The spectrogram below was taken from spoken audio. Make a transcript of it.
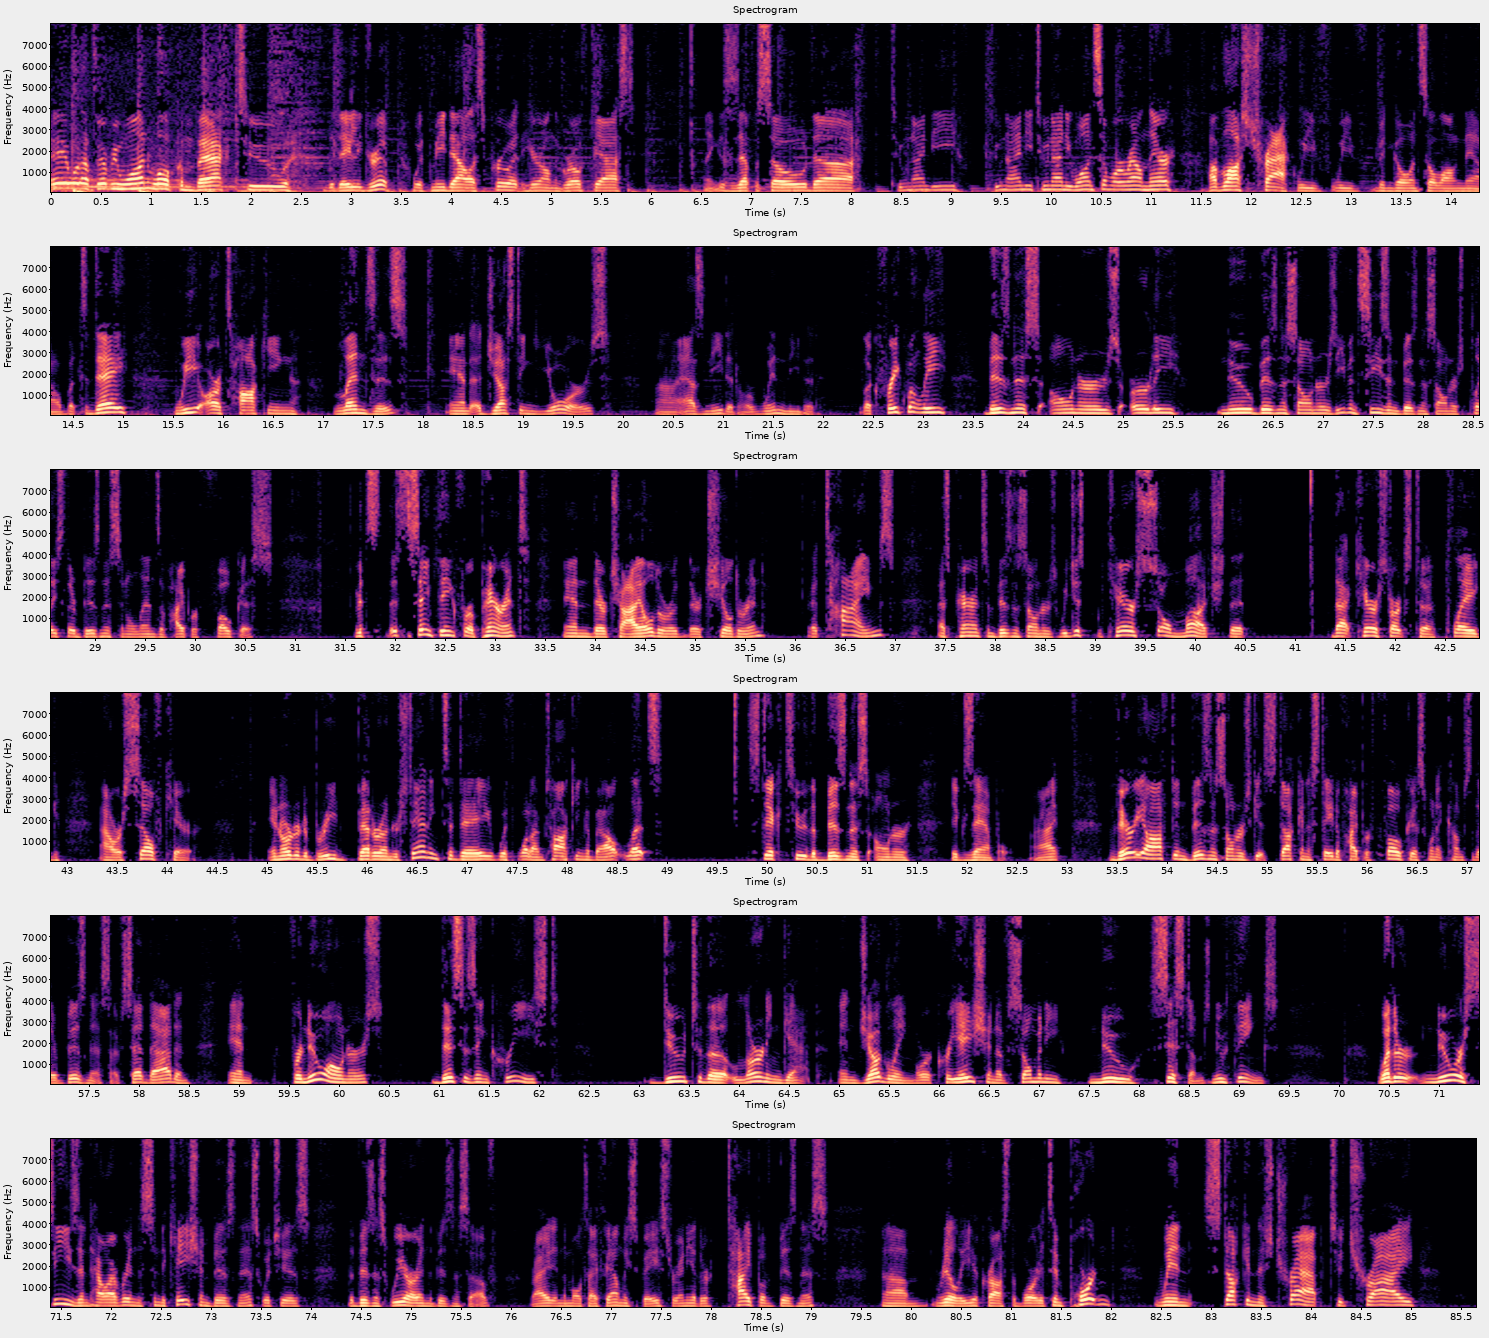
Hey, what up, everyone? Welcome back to the Daily Drip with me, Dallas Pruitt, here on the Growthcast. I think this is episode uh, 290, 290, 291, somewhere around there. I've lost track. We've we've been going so long now, but today we are talking lenses and adjusting yours uh, as needed or when needed. Look, frequently business owners, early new business owners, even seasoned business owners, place their business in a lens of hyper focus. It's, it's the same thing for a parent and their child or their children. At times, as parents and business owners, we just we care so much that that care starts to plague our self care. In order to breed better understanding today with what I'm talking about, let's stick to the business owner example. All right. Very often, business owners get stuck in a state of hyper focus when it comes to their business. I've said that, and and for new owners, this is increased due to the learning gap and juggling or creation of so many new systems, new things. Whether new or seasoned, however, in the syndication business, which is the business we are in the business of, right, in the multifamily space or any other type of business, um, really across the board, it's important when stuck in this trap to try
